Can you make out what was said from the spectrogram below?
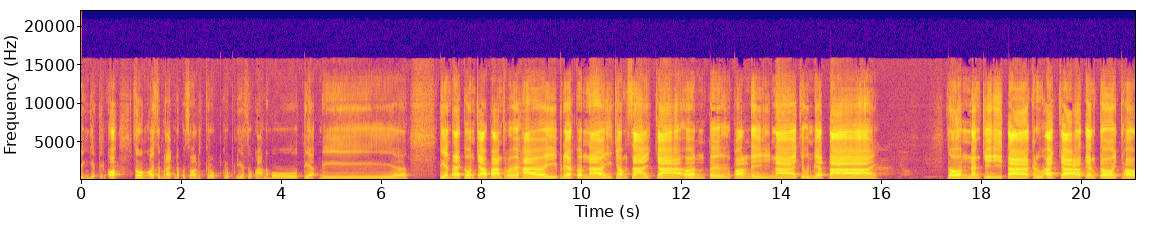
ទាំងញាតទាំងអស់សូមឲ្យសម្រេចនៅកុសលនេះគ្រប់គ្រប់គ្នាសូមអនុមោទនី ទានដែលកូនចៅបានធ្វើហើយព្រះគុណហើយខ្ញុំសាយចាអូនទៅផលនេះណាជូនមេត្តាដូននឹងជីតាគ្រូអាចារ្យទាំងតូចធំ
